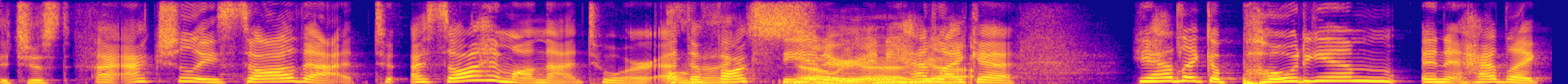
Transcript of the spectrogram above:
it just, I actually saw that. t- I saw him on that tour at Oh, the nice. Fox Oh, Theater, and he had yeah. like a he had like a podium, and it had like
